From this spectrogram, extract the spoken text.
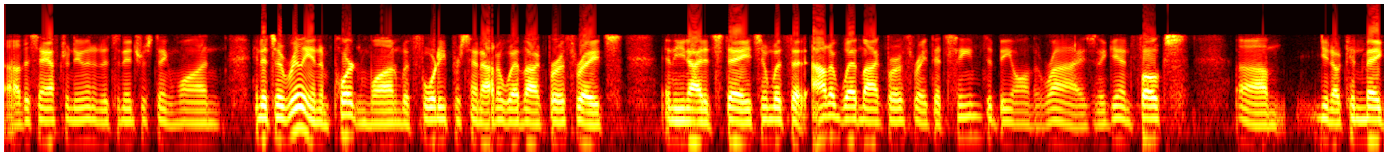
uh, this afternoon, and it's an interesting one. And it's a really an important one with 40% out of wedlock birth rates in the United States, and with the out of wedlock birth rate that seems to be on the rise. And again, folks, um, you know, can make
